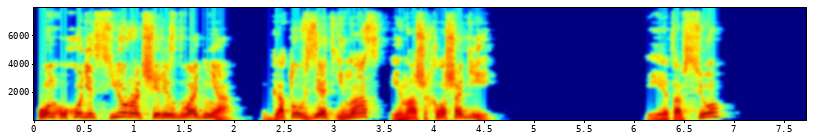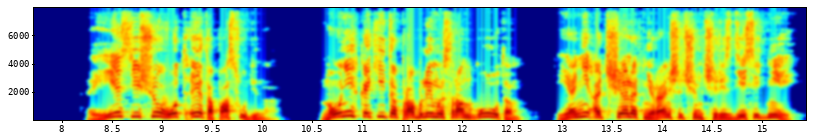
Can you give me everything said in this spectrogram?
Он уходит с Йора через два дня, готов взять и нас, и наших лошадей. И это все? Есть еще вот эта посудина, но у них какие-то проблемы с рангоутом, и они отчалят не раньше, чем через 10 дней.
